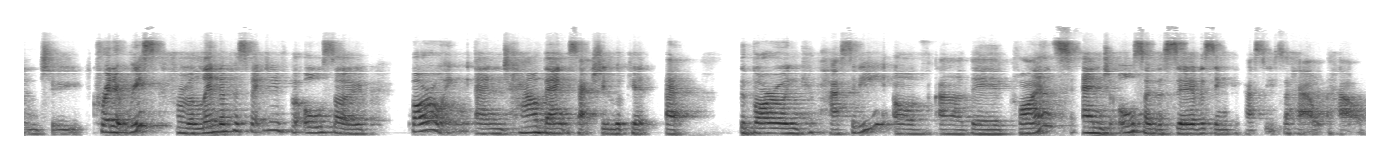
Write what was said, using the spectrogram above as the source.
into credit risk from a lender perspective, but also borrowing and how banks actually look at, at the borrowing capacity of uh, their clients and also the servicing capacity. So how how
